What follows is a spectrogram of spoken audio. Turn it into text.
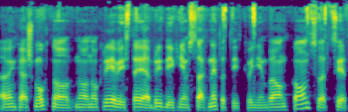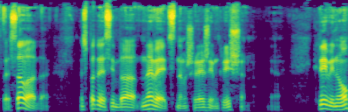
vienkārši mukt no, no, no Krievijas tajā brīdī, kad viņiem sāk nepatikt, ka viņiem banka konts var ciet vai savādāk. Mēs patiesībā neveicinām šo režīmu krišanu. jā. Krievija no,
